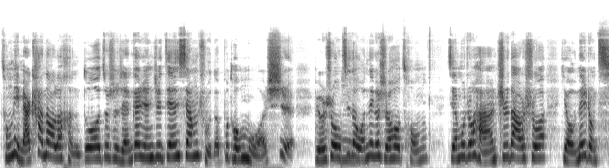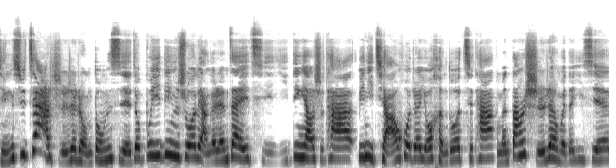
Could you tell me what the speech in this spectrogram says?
从里面看到了很多，就是人跟人之间相处的不同模式。比如说，我记得我那个时候从节目中好像知道说有那种情绪价值这种东西，就不一定说两个人在一起一定要是他比你强，或者有很多其他我们当时认为的一些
